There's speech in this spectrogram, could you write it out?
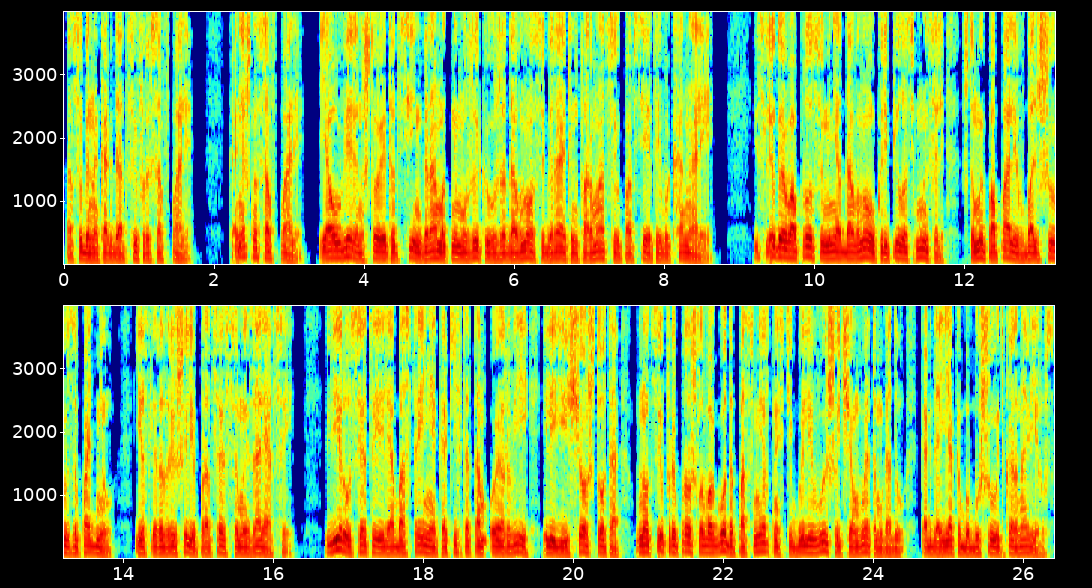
особенно когда цифры совпали. Конечно, совпали. Я уверен, что этот Синь грамотный мужик и уже давно собирает информацию по всей этой вакханалии. Исследуя вопрос, у меня давно укрепилась мысль, что мы попали в большую западню, если разрешили процесс самоизоляции. Вирус это или обострение каких-то там ОРВИ или еще что-то, но цифры прошлого года по смертности были выше, чем в этом году, когда якобы бушует коронавирус.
